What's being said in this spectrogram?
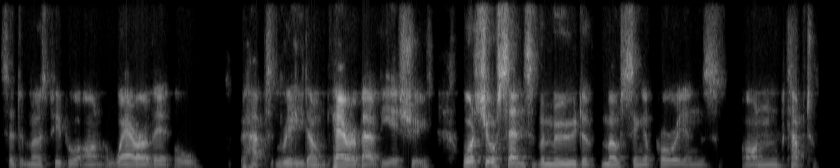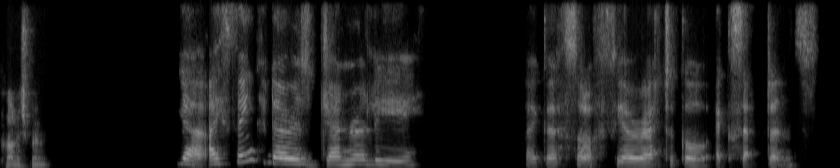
said that most people aren't aware of it or perhaps really don't care about the issue. What's your sense of the mood of most Singaporeans on capital punishment? Yeah, I think there is generally like a sort of theoretical acceptance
